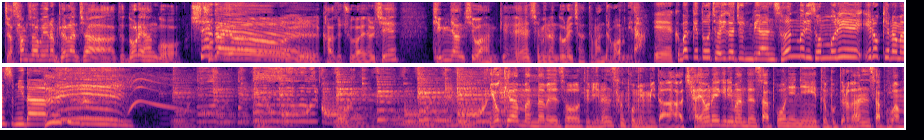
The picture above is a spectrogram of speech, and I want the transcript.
자, 3, 4부에는 별난 차트 노래 한 곡 추가열 가수 추가열 씨 김양 씨와 함께 재미난 노래 차트 만들어 봅니다. 예, 그 밖에 또 저희가 준비한 선물이 선물이 이렇게 남았습니다. 유쾌한 만남에서 드리는 상품입니다. 자연의 길이 만든 사포닌이 듬뿍 들어간 사포밤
